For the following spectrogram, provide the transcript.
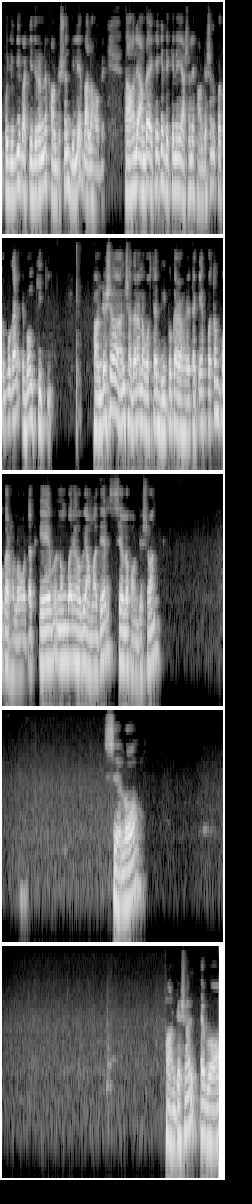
উপযোগী বা কী ধরনের ফাউন্ডেশন দিলে ভালো হবে। তাহলে আমরা একে একে দেখে নিই আসলে ফাউন্ডেশন কত প্রকার এবং কি কি। ফাউন্ডেশন সাধারণ অবস্থায় দুই প্রকার হয়ে থাকে। প্রথম প্রকার হলো, অর্থাৎ এ নম্বরে হবে আমাদের সেলো ফাউন্ডেশন সেলো ফাউন্ডেশন এবং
